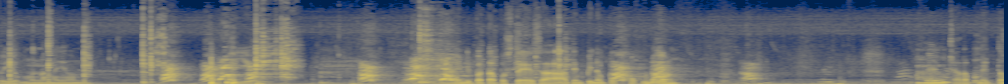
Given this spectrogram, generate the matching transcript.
Tuyo muna ngayon. Tuyo. Ay, hindi pa tapos tayo sa ating pinapukpok doon. Mm, sarap nito.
